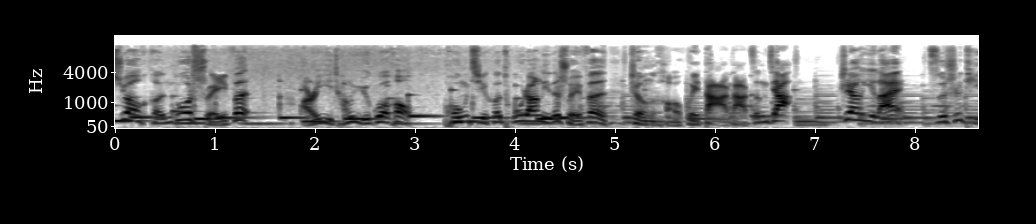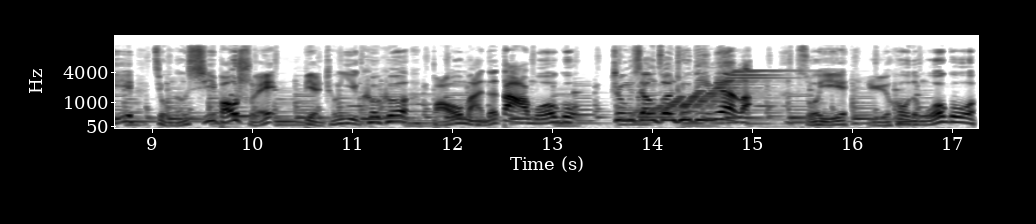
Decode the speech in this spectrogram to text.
需要很多水分，而一场雨过后，空气和土壤里的水分正好会大大增加。这样一来，子实体就能吸饱水，变成一颗颗饱满的大蘑菇，争相钻出地面了。所以雨后的蘑菇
